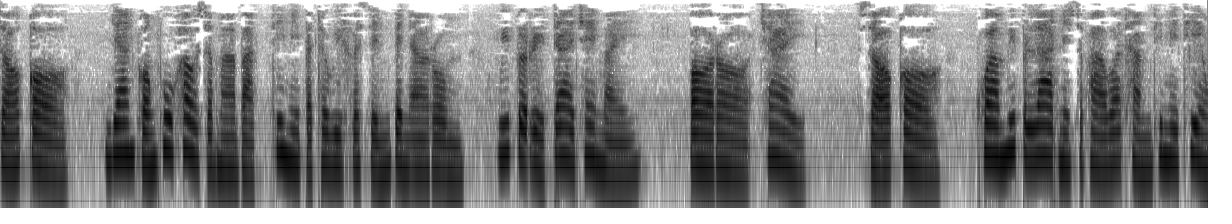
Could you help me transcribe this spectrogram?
สกยานของผู้เข้าสมาบัติที่มีปัทวิคสินเป็นอารมณ์ วิปริตได้ใช่ไหม ปร ใช่ สก ความวิปลาสในสภาวธรรมที่ไม่เที่ยง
